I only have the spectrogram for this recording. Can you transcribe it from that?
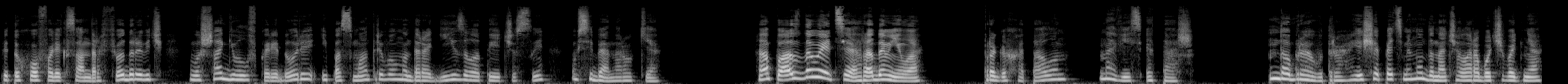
Петухов Александр Федорович вышагивал в коридоре и посматривал на дорогие золотые часы у себя на руке. «Опаздываете, Радомила!» — прогохотал он на весь этаж. «Доброе утро. Еще пять минут до начала рабочего дня»,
